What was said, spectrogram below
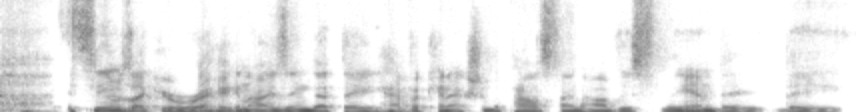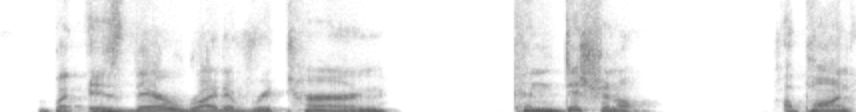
it seems like you're recognizing that they have a connection to Palestine, obviously, and they they. But is their right of return conditional upon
